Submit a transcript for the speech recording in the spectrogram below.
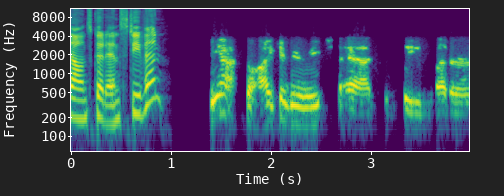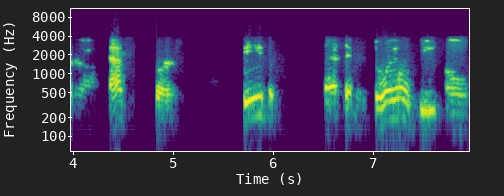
Sounds good. And Stephen? Yeah, so I can be reached at the letter uh, S first. Steve, last name is Doyle, D O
